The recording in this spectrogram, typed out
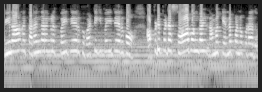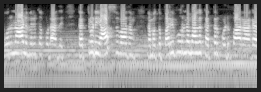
வீணான கடன்காரங்களுக்கு போயிட்டே இருக்கும் வட்டிக்கு போயிட்டே இருக்கும். அப்படிப்பட்ட சாபங்கள் நமக்கு என்ன பண்ணக்கூடாது? ஒரு நாளும் இருக்கக்கூடாது. கத்தருடைய ஆசீர்வாதம் நமக்கு பரிபூர்ணமாக கத்தர் கொடுப்பாராக.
